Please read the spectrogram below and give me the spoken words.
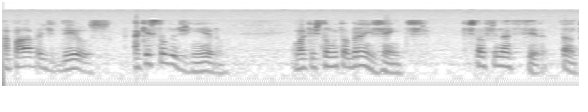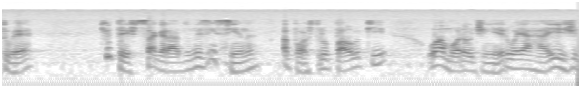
a palavra de Deus, a questão do dinheiro, uma questão muito abrangente, questão financeira. Tanto é que o texto sagrado nos ensina, apóstolo Paulo, que o amor ao dinheiro é a raiz de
